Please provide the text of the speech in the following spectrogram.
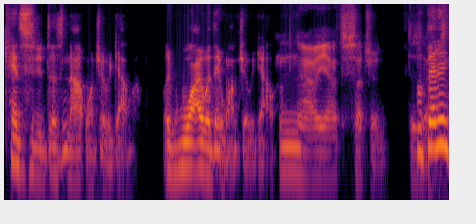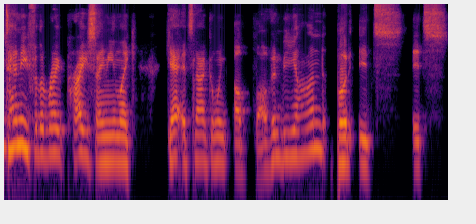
Kansas City does not want Joey Gallo. Like, why would they want Joey Gallo? no, yeah, it's such a But. Benintendi for the right price. I mean, like, yeah, it's not going above and beyond, but it's it's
